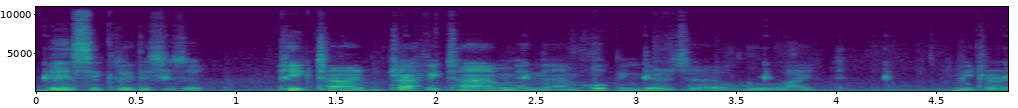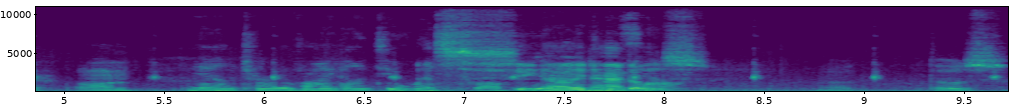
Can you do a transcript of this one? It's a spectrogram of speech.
basically this is a peak time, traffic time, and I'm hoping there's a light meter on. Now turn right onto West 12 see how it handles uh, those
